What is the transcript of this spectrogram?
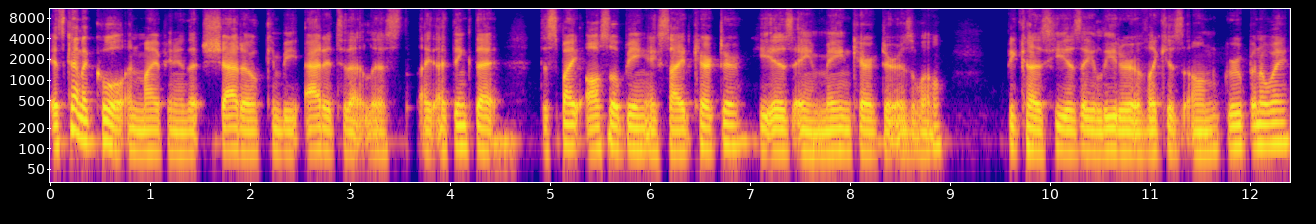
it's kind of cool, in my opinion, that Shadow can be added to that list. I, I think that despite also being a side character, he is a main character as well because he is a leader of like his own group in a way.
